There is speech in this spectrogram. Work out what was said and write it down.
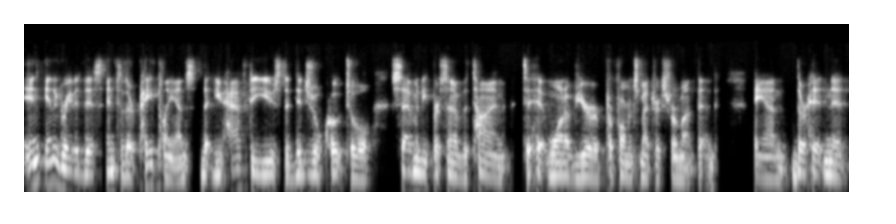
in, integrated this into their pay plans that you have to use the digital quote tool 70% of the time to hit one of your performance metrics for month end. And they're hitting it.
